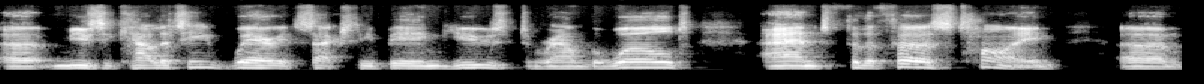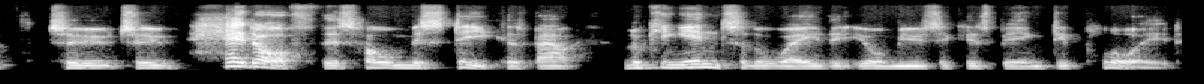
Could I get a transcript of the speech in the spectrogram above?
uh, musicality, where it's actually being used around the world. And for the first time, um, to, to head off this whole mystique about looking into the way that your music is being deployed.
